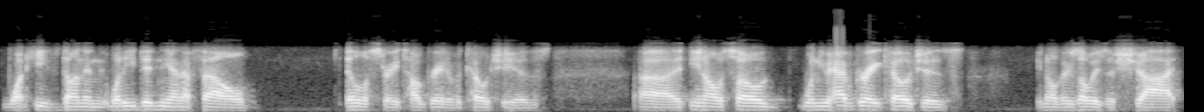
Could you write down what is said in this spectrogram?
what he's done in what he did in the NFL illustrates how great of a coach he is. Uh, you know, so when you have great coaches, you know, there's always a shot.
